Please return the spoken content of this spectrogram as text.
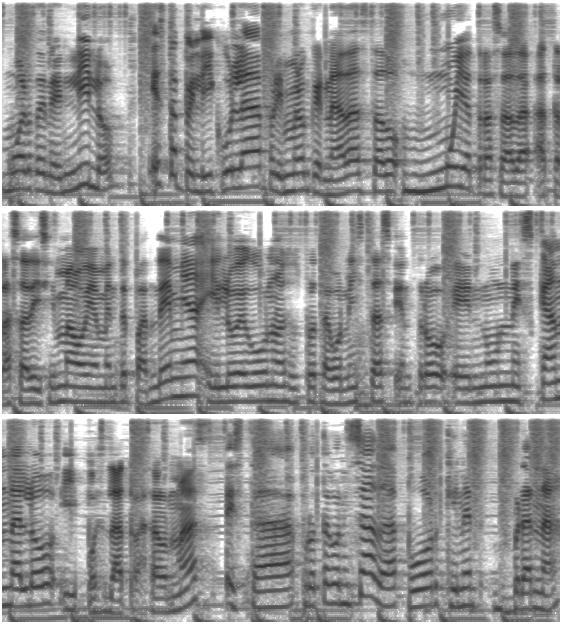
Muerte en el Lilo. Esta película, primero que nada, ha estado muy atrasada, atrasadísima, obviamente pandemia, y luego uno de sus protagonistas entró en un escándalo y pues la atrasaron más. Está protagonizada por Kenneth Branagh.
